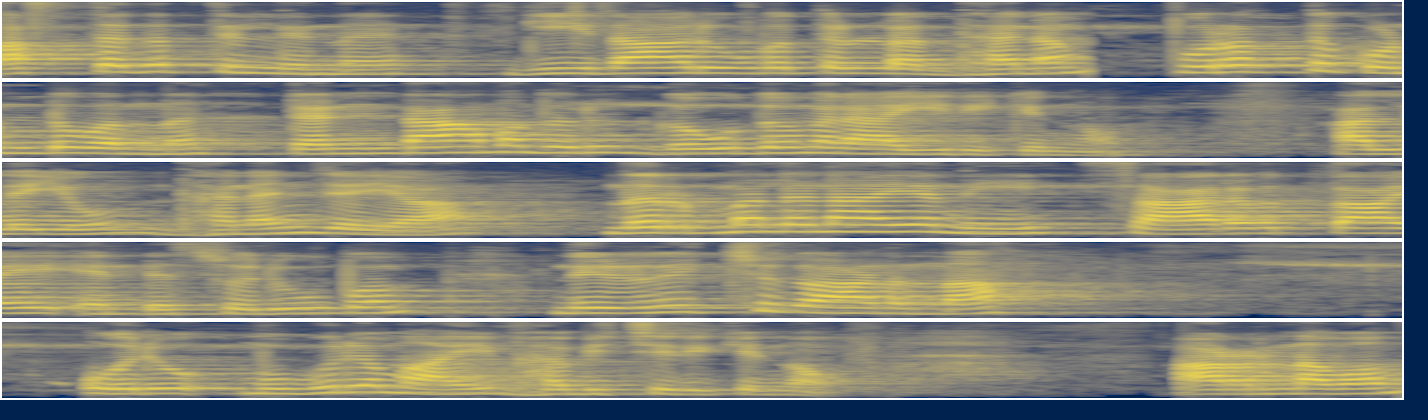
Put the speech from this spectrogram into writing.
മസ്തകത്തിൽ നിന്ന് ഗീതാരൂപത്തിലുള്ള ധനം പുറത്ത് കൊണ്ടുവന്ന് രണ്ടാമതൊരു ഗൗതമനായിരിക്കുന്നു. അല്ലയോ ധനഞ്ജയ നിർമ്മലനായ നീ സാരവത്തായി എന്റെ സ്വരൂപം നിഴലിച്ചു കാണുന്ന ഒരു മുകുരമായി ഭവിച്ചിരിക്കുന്നു. അർണവം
